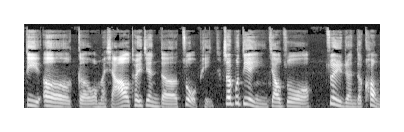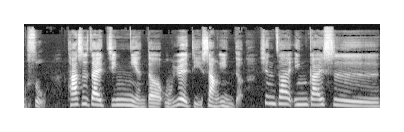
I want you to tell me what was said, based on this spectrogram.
第二个我们想要推荐的作品。这部电影叫做《罪人的控诉》。它是在今年的五月底上映的，现在应该是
